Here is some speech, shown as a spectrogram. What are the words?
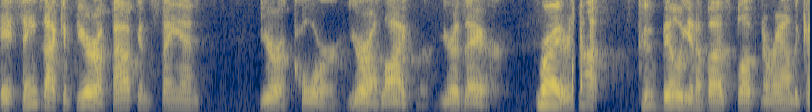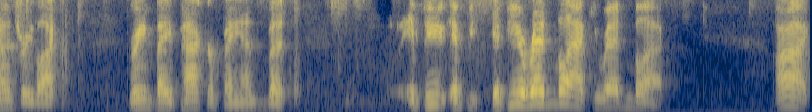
it seems like if you're a Falcons fan, you're a core, you're a lifer, you're there. Right. There's not two billion of us floating around the country like Green Bay Packer fans, but if you if if you're red and black, you're red and black. All right,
